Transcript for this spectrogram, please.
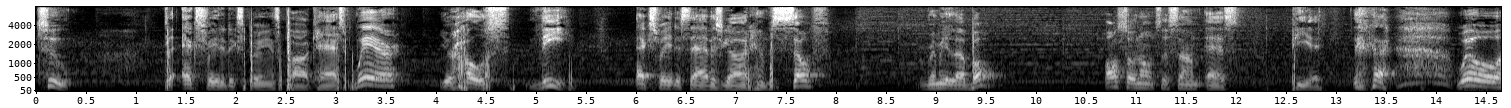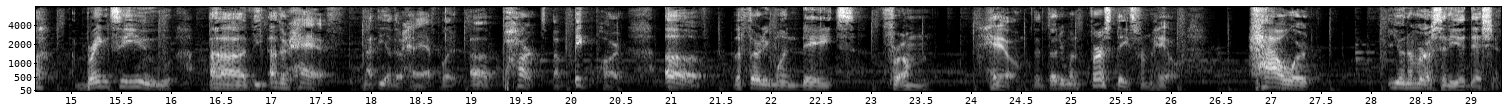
to the X Rated Experience podcast, where your host, the X Rated Savage God himself, Remy LeBeau, also known to some as PA, will bring to you uh, the other half, not the other half, but a part, a big part of the 31 dates from hell, the 31 first dates from hell, Howard University edition.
